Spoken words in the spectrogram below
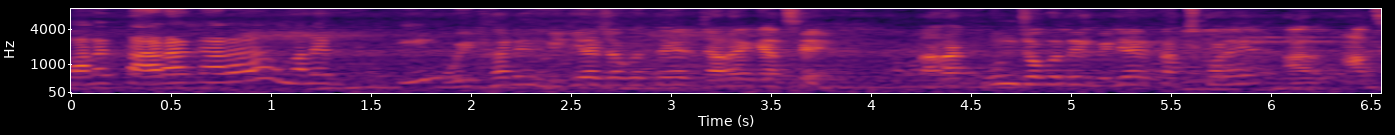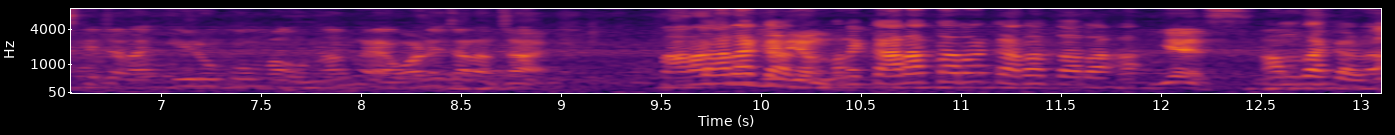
মানে তারা কারা? মানে কি? ওইখানে মিডিয়া জগতের যারা গেছে তারা কোন জগতের মিডিয়ার কাজ করে? আর আজকে যারা এরকম বা অন্যান্য অ্যাওয়ার্ডে যারা যায় তারা কারা? মানে কারা তারা কারা তারা? আমরা কারা?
